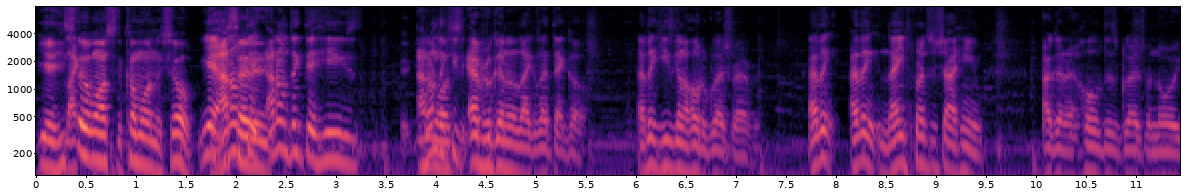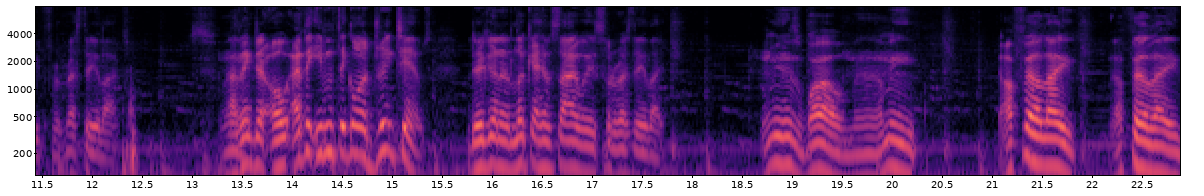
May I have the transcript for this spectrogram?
Yeah, he Like- still wants to come on the show. Yeah, I don't think it- I don't think that he's I don't think he's to- ever gonna like let that go. I think he's gonna hold a grudge forever. I think I think Ninth Prince and Shyheim are gonna hold this grudge for Nori for the rest of their lives. I think they're oh I think even if they go on drink champs, they're gonna look at him sideways for the rest of their life. I mean, it's wild, man. I mean, I feel like I feel like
